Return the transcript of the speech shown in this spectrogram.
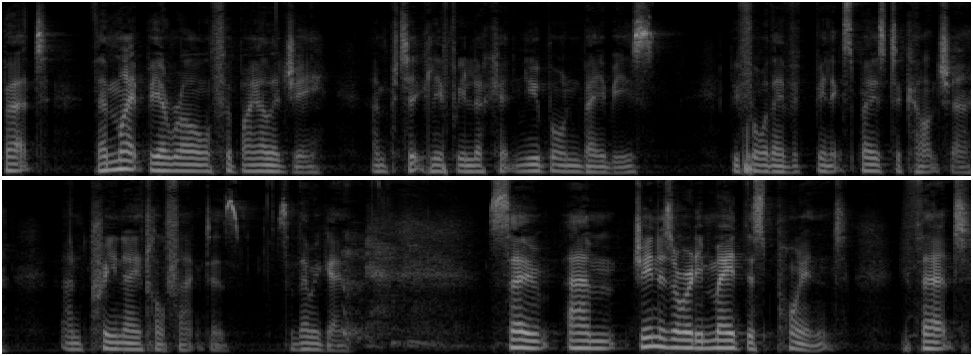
But there might be a role for biology, and particularly if we look at newborn babies before they've been exposed to culture and prenatal factors. So there we go. So um, Jean has already made this point that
